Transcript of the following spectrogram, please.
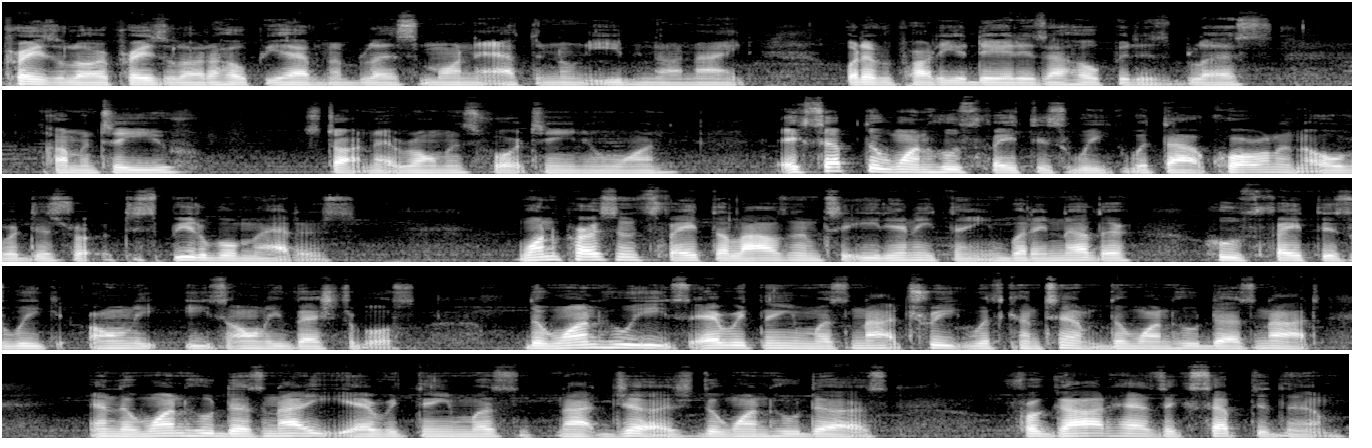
Praise the Lord, praise the Lord. I hope you're having a blessed morning, afternoon, evening, or night. Whatever part of your day it is, I hope it is blessed. Coming to you, starting at Romans 14 and 1. Accept the one whose faith is weak without quarreling over dis- disputable matters. One person's faith allows them to eat anything, but another whose faith is weak only eats only vegetables. The one who eats everything must not treat with contempt the one who does not and the one who does not eat everything must not judge the one who does, for God has accepted them.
